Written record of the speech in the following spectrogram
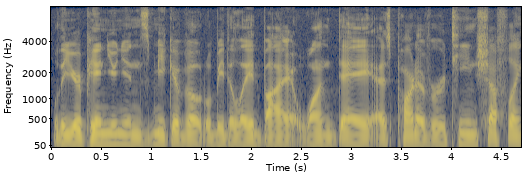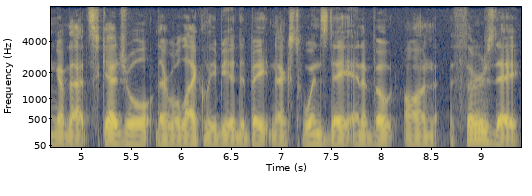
Well, the European Union's MiCA vote will be delayed by one day as part of routine shuffling of that schedule. There will likely be a debate next Wednesday and a vote on Thursday.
